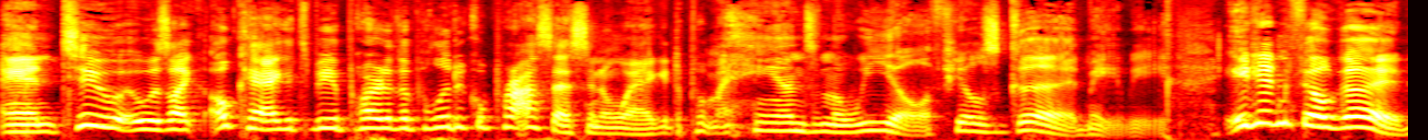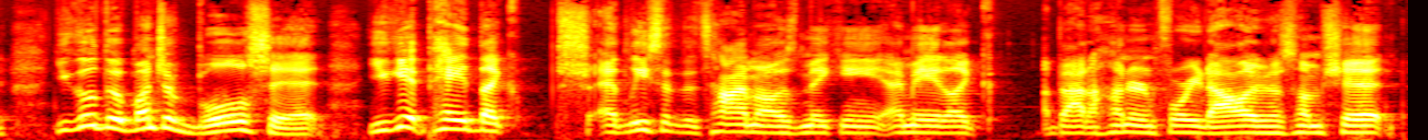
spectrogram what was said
And two, it was like, okay, I get to be a part of the political process in a way. I get to put my hands on the wheel. It feels good, maybe. It didn't feel good. You go through a bunch of bullshit. You get paid like, at least at the time I was making, I made like about $140 or some shit.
